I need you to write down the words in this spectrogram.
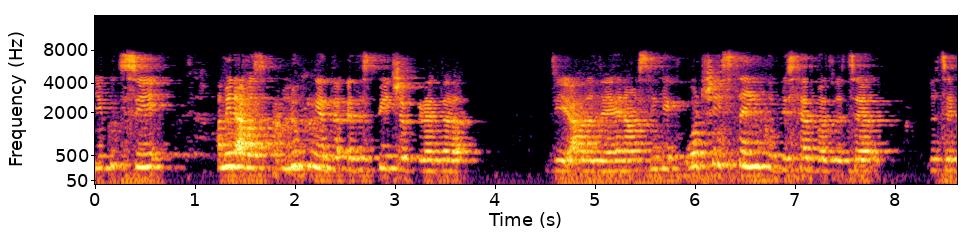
you could see, I mean, I was looking at the, at the speech of Greta the other day, and I was thinking what she's saying could be said by, let's say, let's say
